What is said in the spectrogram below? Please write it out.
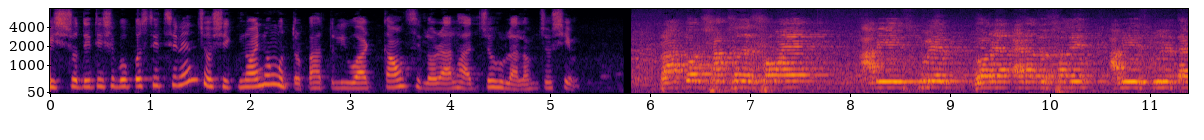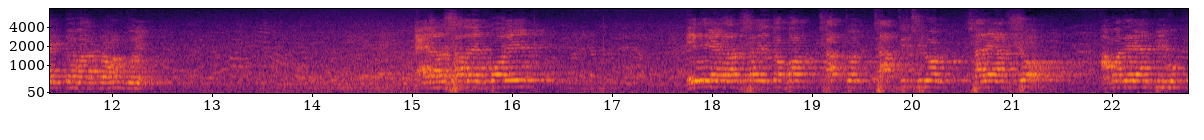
বিশেষ অতিথি হিসেবে উপস্থিত ছিলেন চসিক নয় নং উত্তর পাহাতুলি ওয়ার্ড কাউন্সিলর আলহাজ জহুল আলম জসিম। প্রাক্তন সাংসদের সময়ে আমি এই স্কুলের দু একাত্তর সালে আমি এই স্কুলের দায়িত্বভার গ্রহণ করি। এগারো সালের পরে এই এগারো সালে তখন ছাত্র ছাত্রী ছিল সাড়ে আটশো। আমাদের এমপিভুক্ত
